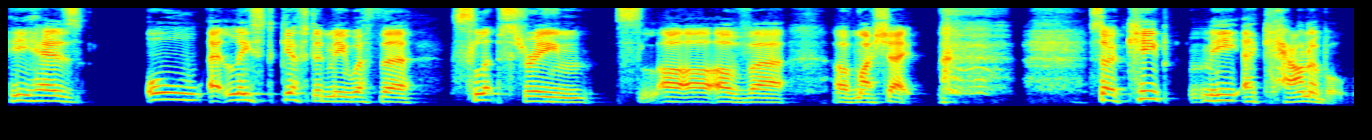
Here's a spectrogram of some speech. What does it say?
He has all at least gifted me with the slipstream uh, of, uh, of my shape. so keep me accountable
